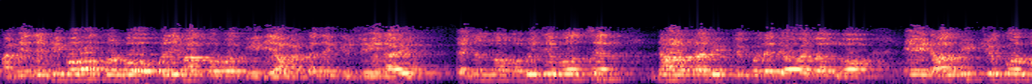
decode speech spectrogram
আমি যে বিবাহ করব পরিমাপ করব, কি দিয়ে? আমার কাছে কিছুই নাই। এই জন্য নবীজি বলছেন ডালটা বিক্রি করে দেওয়ার জন্য। এই ডাল বিক্রি করব,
